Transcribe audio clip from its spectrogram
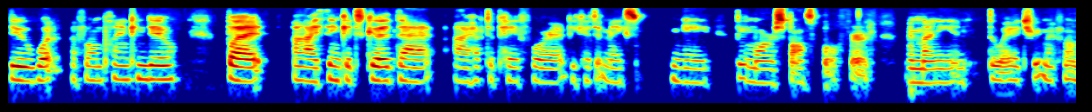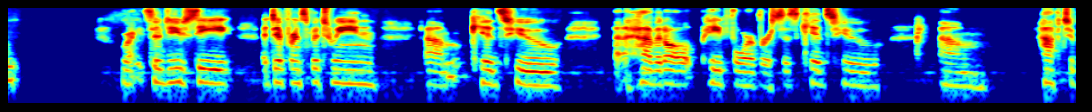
do what a phone plan can do. But I think it's good that I have to pay for it because it makes me be more responsible for my money and the way I treat my phone. Right. So, do you see a difference between um, kids who have it all paid for versus kids who um, have to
